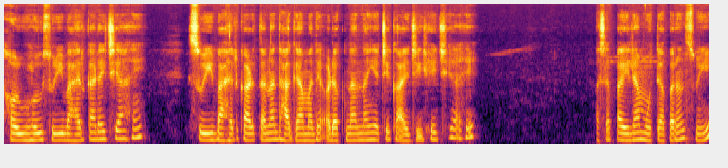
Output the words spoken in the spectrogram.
हळूहळू सुई बाहेर काढायची आहे. सुई बाहेर काढताना धाग्यामध्ये अडकणार नाही याची काळजी घ्यायची आहे. असं पहिल्या मोत्यापर्यंत सुई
